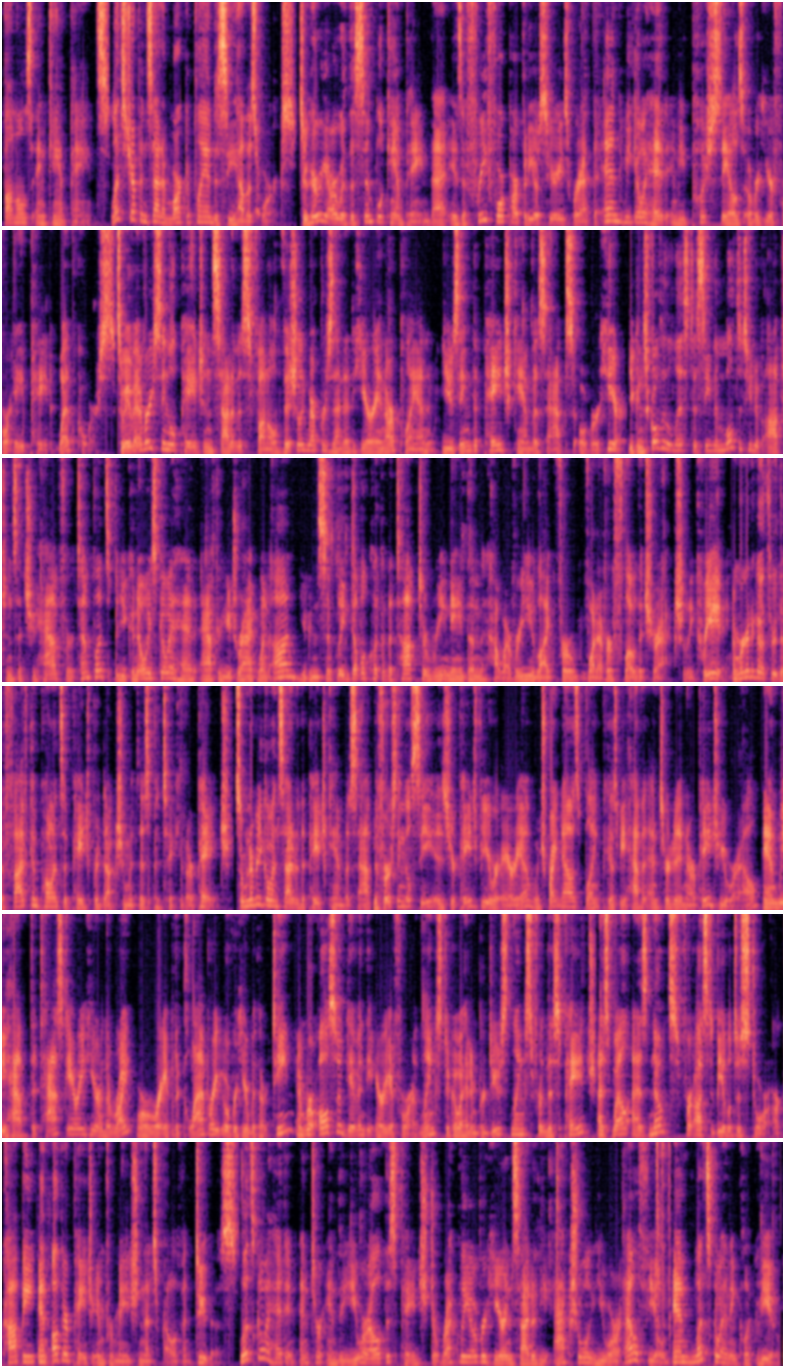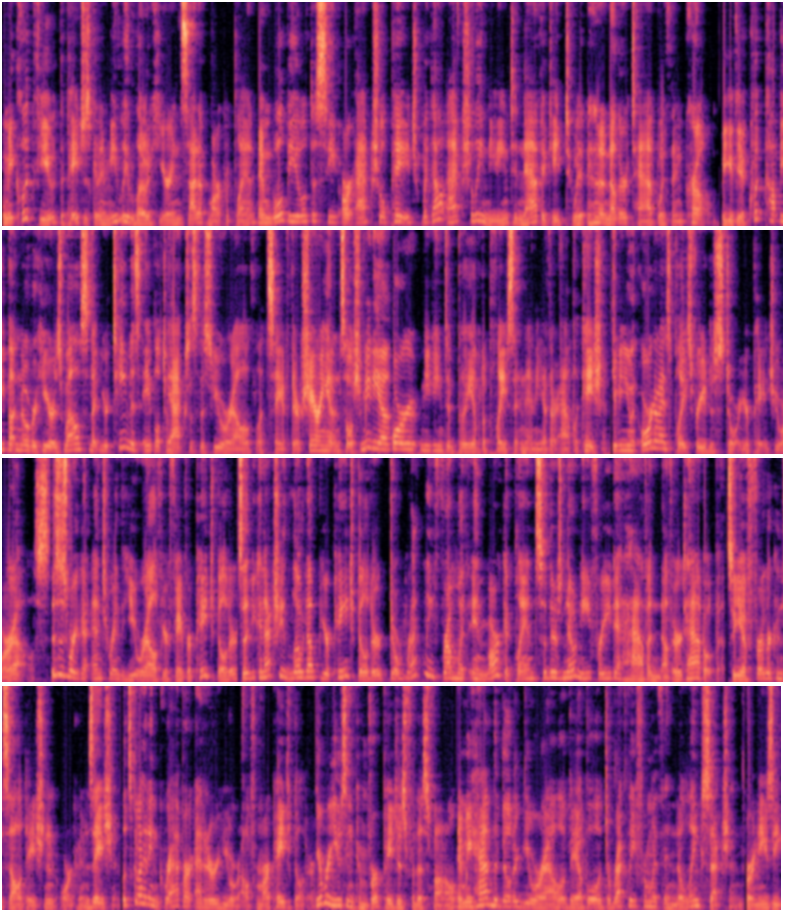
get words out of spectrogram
funnels, and campaigns. Let's jump inside of MarketPlan to see how this works. So here we are with a simple campaign that is a free four part video series where at the end we go ahead and we push sales over here for a paid web course. So we have every single page inside of this funnel visually represented here in our plan using the Page Canvas apps over here. You can scroll through the list to see the multitude of options that you have for templates, but you can always go ahead after you drag one on, you can simply double click at the top to rename them however you like for whatever flow that you're actually creating. And we're gonna go through the five components of page production with this particular page. So whenever you go inside of the Page Canvas app, the first thing you'll see is your page viewer area, which right now is blank because we haven't entered it in our page URL. And we have the task area here on the right where we're able to collaborate over here with our team. And we're also given the area for our links to go ahead and produce links for this page, as well as notes for us to be able to store our copy and other page information that's relevant to this. Let's go ahead and enter in the URL of this page directly over here inside of the actual URL field, and let's go ahead and click view. When we click view, the page is going to immediately load here inside of MarketPlan, and we'll be able to see our actual page without actually needing to navigate to it in another tab within Chrome. We give you a quick copy button over here as well so that your team is able to access this URL, let's say if they're sharing it on social media or needing to be able to place it in any other application, giving you an organized place for you to store your page URLs. This is where you're going to enter in the URL of your favorite page builder so that you can actually load up your page builder directly from within MarketPlan so there's no need for you to have another tab open. So you have further consolidation and organization. Let's go ahead and grab our editor URL from our page builder. Here we're using convert pages for this funnel and we have the builder URL available directly from within the link section for an easy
